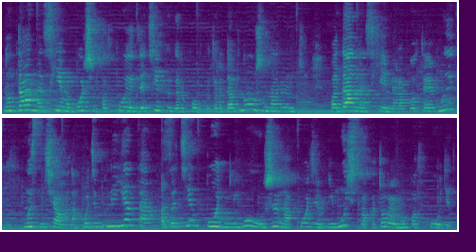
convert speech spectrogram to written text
Но данная схема больше подходит для тех игроков, которые давно уже на рынке. По данной схеме работаем мы. Мы сначала находим клиента, а затем под него уже находим имущество, которое ему подходит.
